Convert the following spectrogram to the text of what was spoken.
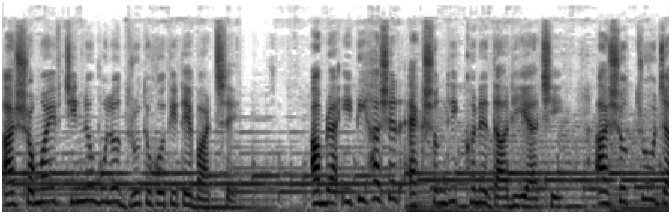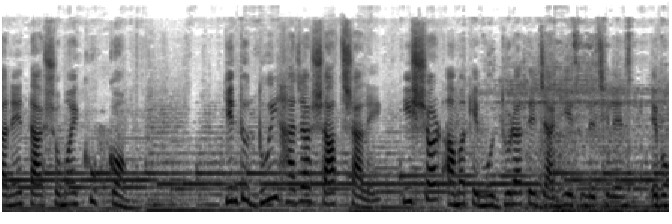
আর সময়ের চিহ্নগুলো দ্রুতগতিতে বাড়ছে। আমরা ইতিহাসের এক সন্ধিক্ষণে দাঁড়িয়ে আছি, আর শত্রুও জানে তার সময় খুব কম। কিন্তু দুই হাজার সাত সালে ঈশ্বর আমাকে মধ্যরাতে জাগিয়ে তুলেছিলেন এবং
